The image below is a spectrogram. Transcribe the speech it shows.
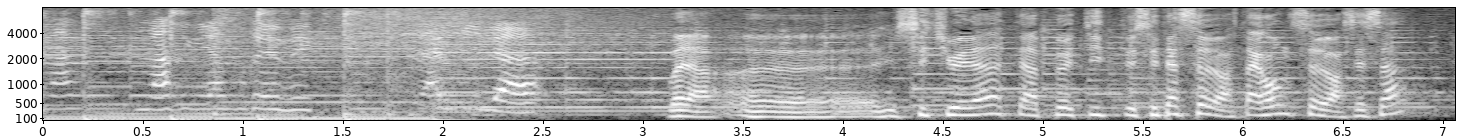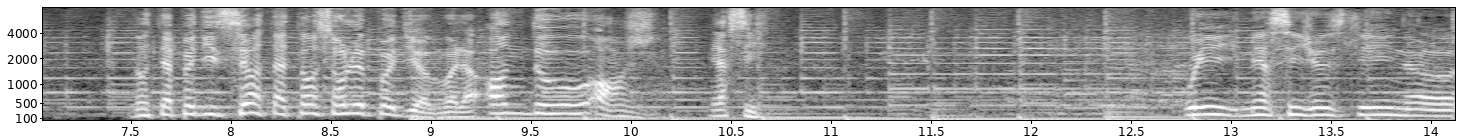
Mar- Marianne Révé, Camilla. Voilà, euh, si tu es là, ta petite, c'est ta sœur, ta grande sœur, c'est ça? Donc ta petite sœur t'attend sur le podium. Voilà, Ando Ange. Merci. Oui, merci Jocelyne. Euh,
